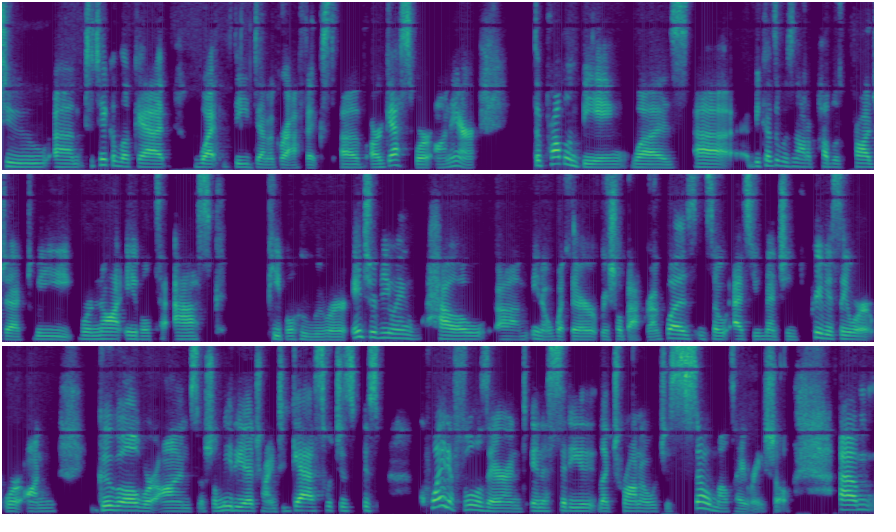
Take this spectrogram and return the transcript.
to um, to take a look at what the demographics of our guests were on air. The problem being was uh, because it was not a public project, we were not able to ask people who we were interviewing, how, um, you know, what their racial background was. And so, as you mentioned previously, we're, we're on Google, we're on social media trying to guess, which is, is quite a fool's errand in a city like Toronto, which is so multiracial. Um,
